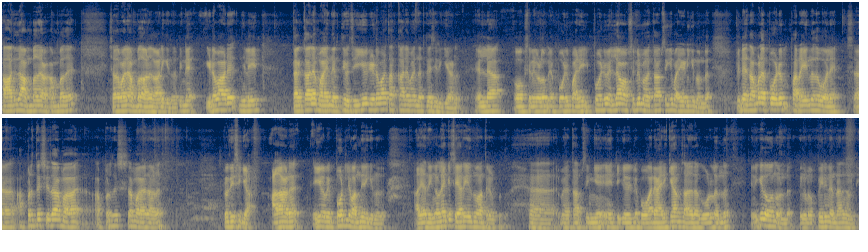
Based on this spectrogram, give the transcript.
സാധ്യത അമ്പത് അമ്പത് ശതമാനം അമ്പതാണ് കാണിക്കുന്നത്. പിന്നെ ഇടപാട് നിലയിൽ തൽക്കാലമായി നിർത്തിവെച്ച് ഈ ഒരു ഇടപാട് തൽക്കാലമായി നിർത്തി വെച്ചിരിക്കുകയാണ്. എല്ലാ ഓപ്ഷനുകളും എപ്പോഴും പരി ഇപ്പോഴും എല്ലാ ഓപ്ഷനിലും മെഹതാബ് സിംഗ് പരിഗണിക്കുന്നുണ്ട്. പിന്നെ നമ്മളെപ്പോഴും പറയുന്നത് പോലെ അപ്രതീക്ഷിതമായ അപ്രതീക്ഷിതമായതാണ് പ്രതീക്ഷിക്കുക. അതാണ് ഈ റിപ്പോർട്ടിൽ വന്നിരിക്കുന്നത്. അത് ഞാൻ നിങ്ങളിലേക്ക് ഷെയർ ചെയ്തെന്ന് മാത്രമേ ഉള്ളൂ. മെഹ്താബ് സിംഗ് എ ടി കെയിൽ പോകാനായിരിക്കാം സാധ്യത കൂടുതലെന്ന് എനിക്ക് തോന്നുന്നുണ്ട്. നിങ്ങളുടെ ഒപ്പീനിയൻ എന്താണെന്ന് കമന്റ്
